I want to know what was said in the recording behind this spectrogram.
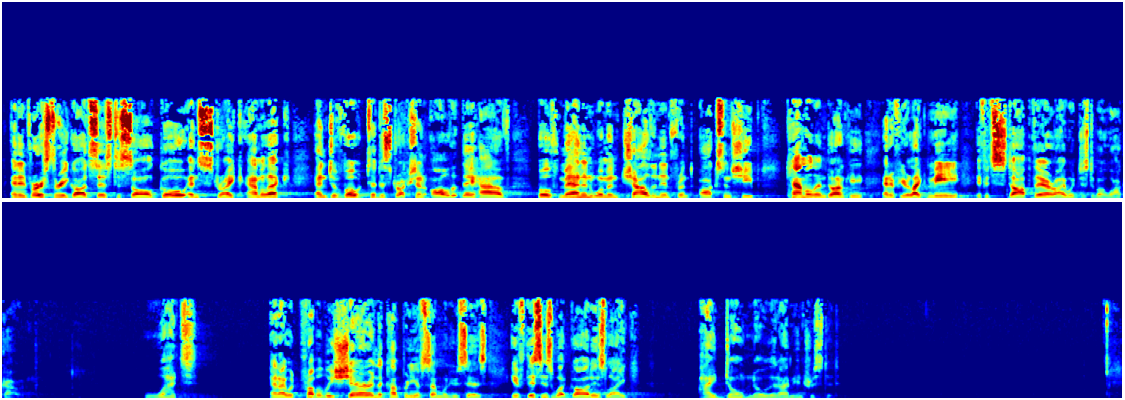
And in verse 3, God says to Saul, Go and strike Amalek and devote to destruction all that they have, both man and woman, child and infant, ox and sheep, camel and donkey. And if you're like me, if it stopped there, I would just about walk out. What? And I would probably share in the company of someone who says, If this is what God is like, I don't know that I'm interested.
